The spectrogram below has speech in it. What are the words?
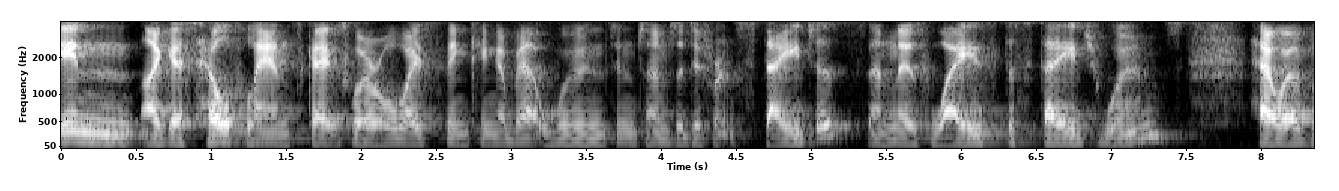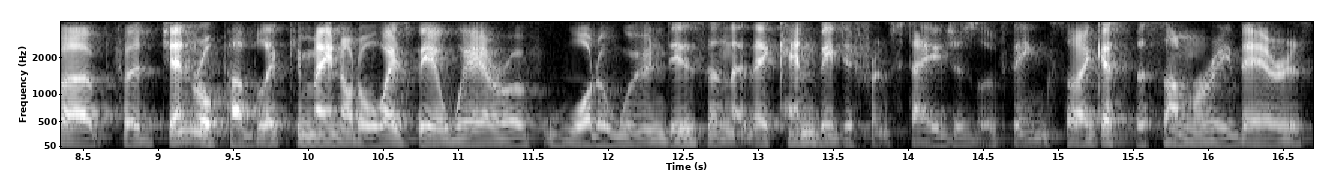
in, I guess, health landscapes, we're always thinking about wounds in terms of different stages, and there's ways to stage wounds. However, for general public, you may not always be aware of what a wound is and that there can be different stages of things. So I guess the summary there is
